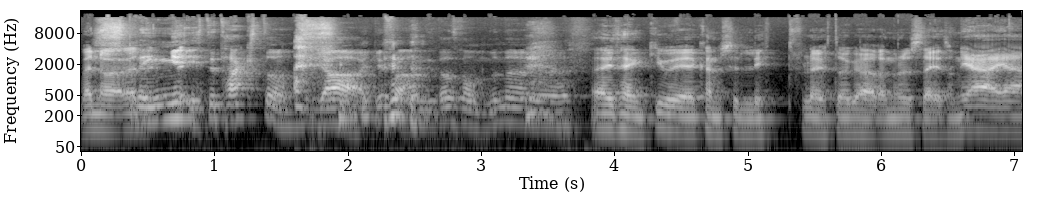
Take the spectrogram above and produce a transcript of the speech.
Springer etter takta. Jager faen de der trommene. jeg tenker jo det er kanskje litt flaut å høre når du sier sånn Ja, ja,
